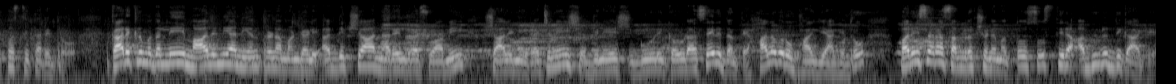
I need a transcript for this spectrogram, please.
ಉಪಸ್ಥಿತರಿದ್ದರು. ಕಾರ್ಯಕ್ರಮದಲ್ಲಿ ಮಾಲಿನ್ಯ ನಿಯಂತ್ರಣ ಮಂಡಳಿ ಅಧ್ಯಕ್ಷ ನರೇಂದ್ರ ಸ್ವಾಮಿ, ಶಾಲಿನಿ ರಜನೀಶ್, ದಿನೇಶ್ ಗೂಳಿಗೌಡ ಸೇರಿದಂತೆ ಹಲವರು ಭಾಗಿಯಾಗಿದ್ದರು ಪರಿಸರ ಸಂರಕ್ಷಣೆ ಮತ್ತು ಸುಸ್ಥಿರ ಅಭಿವೃದ್ಧಿಗಾಗಿ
